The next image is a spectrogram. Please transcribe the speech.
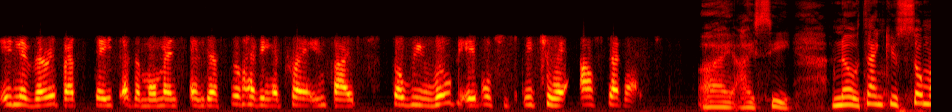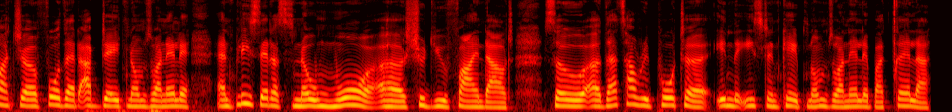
in a very bad state at the moment, and they're still having a prayer inside. So we will be able to speak to her after that. I, I see. No, thank you so much uh, for that update, Nomzwanele. And please let us know more uh, should you find out. So uh, that's our reporter in the Eastern Cape, Nomzwanele Bacela.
